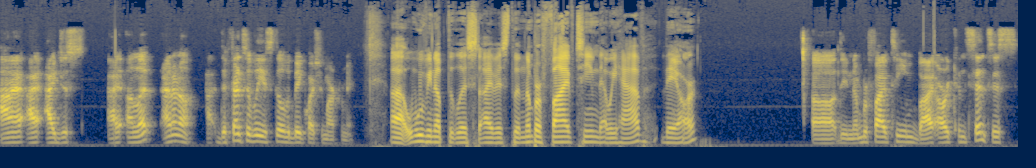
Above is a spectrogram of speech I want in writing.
I, I, I just I unless I don't know. Defensively is still the big question mark for me. Uh, moving up the list, Ives, the number five team that we have, they are uh, the number five team by our consensus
